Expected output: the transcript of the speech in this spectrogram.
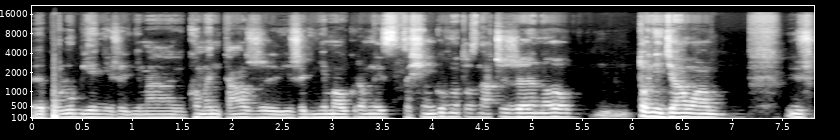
e, polubień, jeżeli nie ma komentarzy, jeżeli nie ma ogromnych zasięgów, no to znaczy, że no, to nie działa, już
